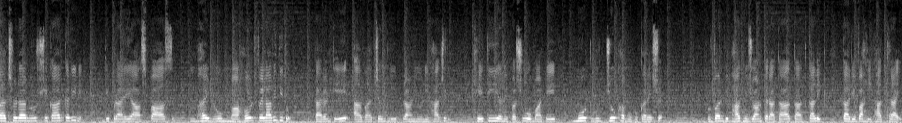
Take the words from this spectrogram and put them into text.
વાછડાનો શિકાર કરીને દીપડાએ આસપાસ ભયનો માહોલ ફેલાવી દીધો, કારણ કે આવા જંગલી પ્રાણીઓની હાજરી ખેતી અને પશુઓ માટે મોટું જોખમ ઊભું કરે છે. વન વિભાગને જાણ કરાતા તાત્કાલિક કાર્યવાહી હાથ ધરાઈ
